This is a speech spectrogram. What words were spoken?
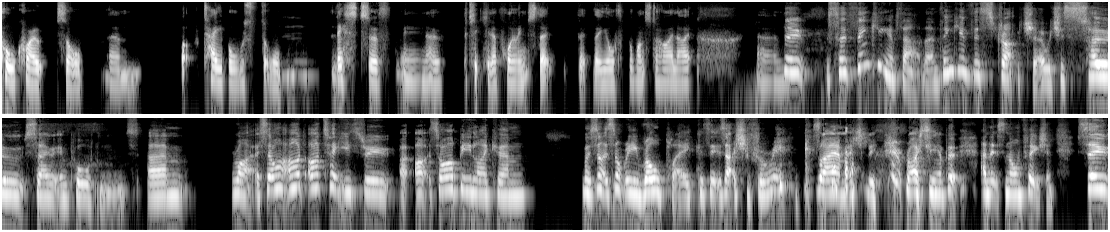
pull quotes or um, tables or mm. lists of you know particular points that that the author wants to highlight um, so so thinking of that then thinking of this structure which is so so important um right so i'll i'll take you through uh, so i'll be like um well, it's not, it's not really role play because it's actually for real because I am actually writing a book and it's non-fiction. So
